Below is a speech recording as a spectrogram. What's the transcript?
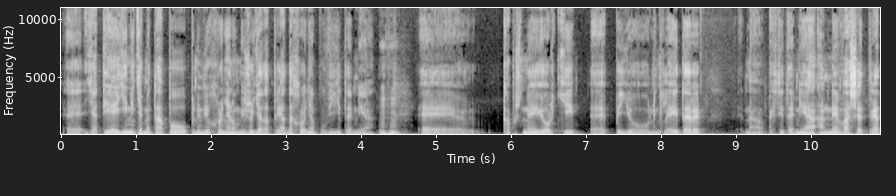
Ε, γιατί έγινε και μετά από πριν δύο χρόνια νομίζω για τα 30 χρόνια που βγήκε η ταινια ε, κάπου στη Νέα Υόρκη ε, πήγε ο Linklater να παιχτεί ταινία ανέβασε 37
